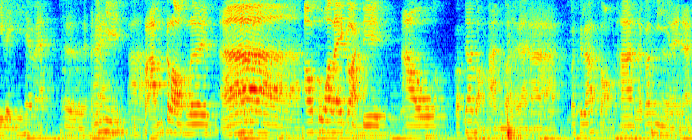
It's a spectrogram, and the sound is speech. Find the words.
อะไรอย่างงี้ใช่ไหมเอออันนี้มีภาพสามกล่องเลย อ่า เอาตัวอะไรก่อนดี เอาก็ซิล่าสองพันก่อนแล้วกัน อ่าก็ซิล่าสองพันแล้วก็มีอะไรนะ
